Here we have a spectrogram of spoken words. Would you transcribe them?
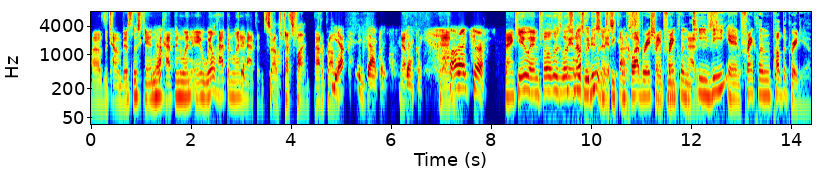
Uh, the town business can yep. happen when it will happen when it happens. So that's fine, not a problem. Yeah, exactly, yep. exactly. And All right, sir. Thank you. And for those listeners, we, we do this in collaboration Franklin with Franklin matters. TV and Franklin Public Radio.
